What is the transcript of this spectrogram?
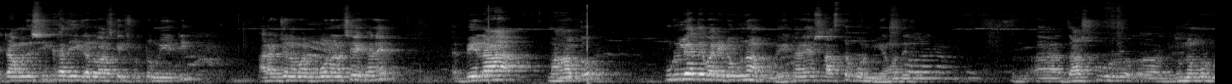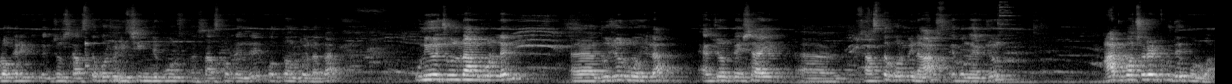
এটা আমাদের শিক্ষা দিয়ে গেল আজকে ছোট্ট মেয়েটি। আর একজন আমার বোন আছে এখানে বেলা মাহাতো পুরুলিয়াতে বাড়ি রঘুনাথপুরে। এখানে স্বাস্থ্যকর্মী আমাদের দাসপুর দু নম্বর ব্লকের একজন স্বাস্থ্যকর্মী নিচিংদিপুর স্বাস্থ্যকেন্দ্রে প্রত্যন্ত এলাকা উনিও চুলদান করলেন দুজন মহিলা একজন পেশায় স্বাস্থ্যকর্মী নার্স এবং একজন আট বছরের খুদে পড়ুয়া।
